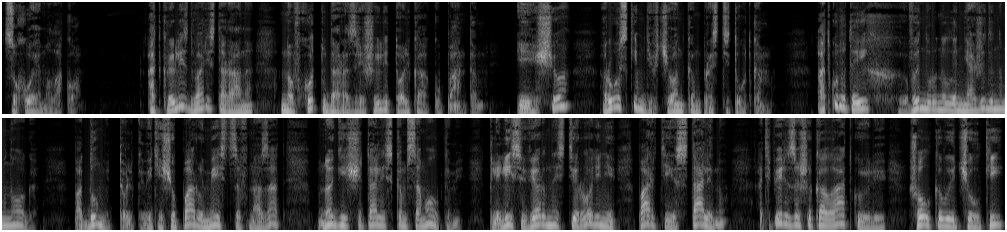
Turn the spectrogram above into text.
сухое молоко. Открылись два ресторана, но вход туда разрешили только оккупантам — и еще русским девчонкам-проституткам. Откуда-то их вынурнуло неожиданно много. Подумать только, ведь еще пару месяцев назад многие считались комсомолками, клялись в верности родине, партии Сталину, а теперь за шоколадку или шелковые чулки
